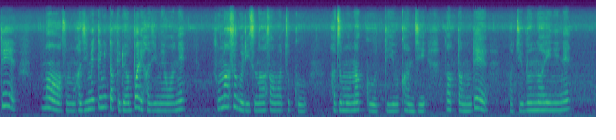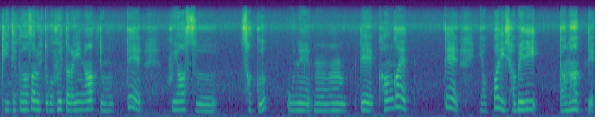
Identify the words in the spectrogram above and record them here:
で、まあその始めてみたけどやっぱり初めはねそんなすぐリスナーさんはつくはずもなくっていう感じだったのでまあ、自分なりにね聞いてくださる人が増えたらいいなって思って増やす策をねうんうんって考えてやっぱり喋りだなって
